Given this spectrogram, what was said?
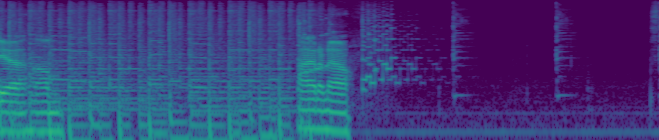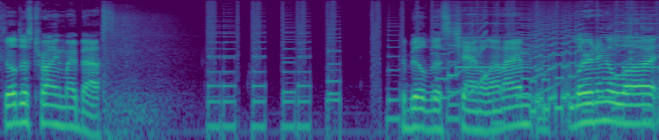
Yeah, um, I don't know. Still just trying my best to build this channel, and I'm learning a lot,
